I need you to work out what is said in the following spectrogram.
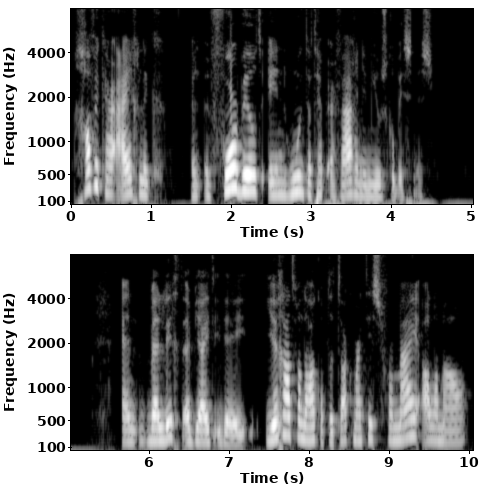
gaf ik haar eigenlijk een, een voorbeeld in hoe ik dat heb ervaren in de musical business. En wellicht heb jij het idee, je gaat van de hak op de tak, maar het is voor mij allemaal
